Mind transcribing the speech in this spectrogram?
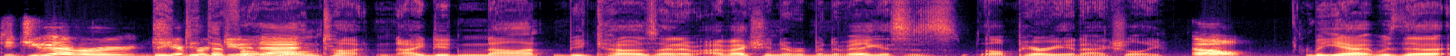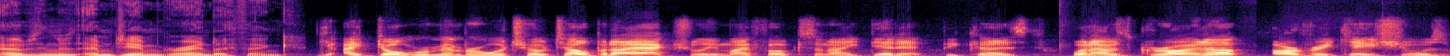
Did you ever? Did They you did ever that do for that? a long time. I did not because I, I've actually never been to Vegas. Is oh, uh, period actually. Oh, But yeah, it was the I was in the MGM Grand, I think. Yeah, I don't remember which hotel, but I actually, my folks and I did it because when I was growing up, our vacation was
